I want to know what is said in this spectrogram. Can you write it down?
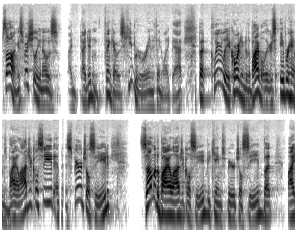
song, especially, you know, as I, I didn't think I was Hebrew or anything like that. But clearly, according to the Bible, there's Abraham's biological seed and his spiritual seed. Some of the biological seed became spiritual seed, but by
